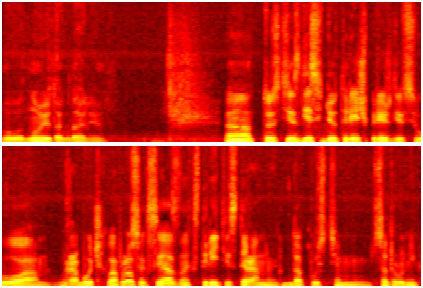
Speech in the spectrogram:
Вот, ну и так далее. А, то есть здесь идет речь прежде всего о рабочих вопросах, связанных с третьей стороной. Допустим, сотрудник,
